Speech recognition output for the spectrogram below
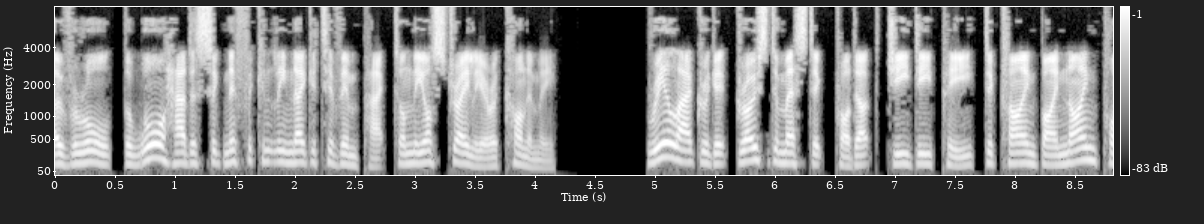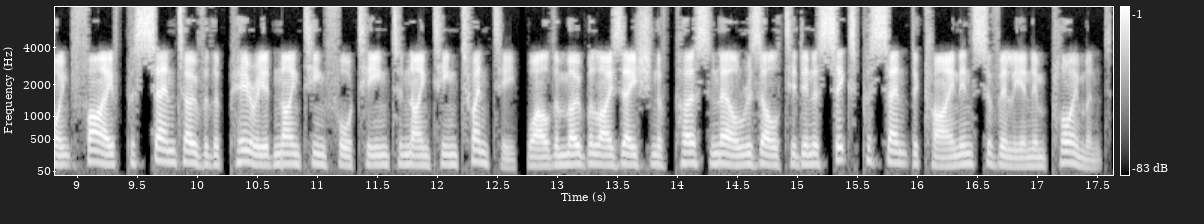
Overall, the war had a significantly negative impact on the Australia economy. Real aggregate gross domestic product (GDP) declined by 9.5% over the period 1914 to 1920, while the mobilization of personnel resulted in a 6% decline in civilian employment.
